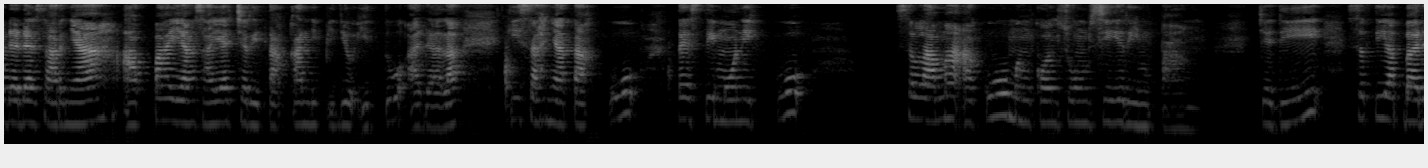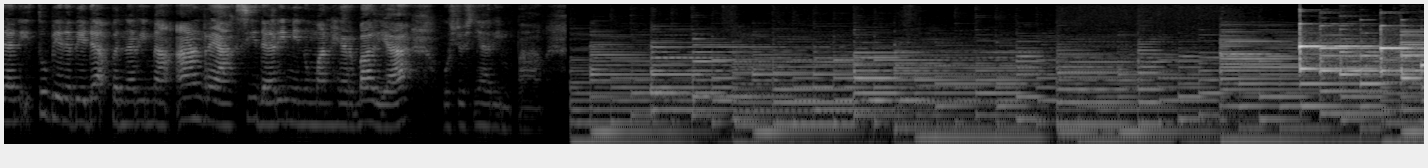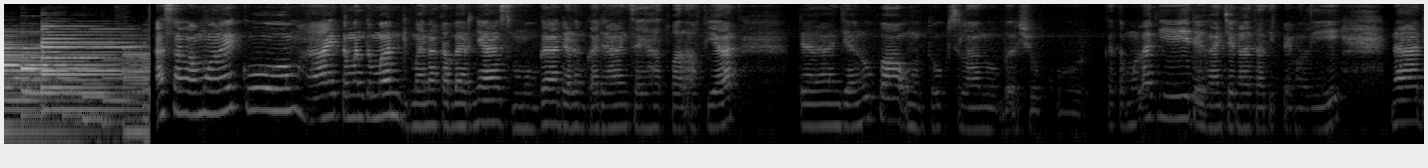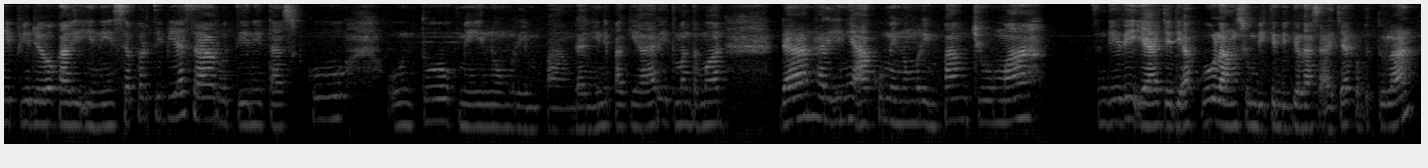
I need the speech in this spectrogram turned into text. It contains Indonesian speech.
pada dasarnya apa yang saya ceritakan di video itu adalah kisah nyataku, testimoniku selama aku mengkonsumsi rimpang. Jadi setiap badan itu beda-beda penerimaan reaksi dari minuman herbal ya, khususnya rimpang. Teman-teman Gimana kabarnya? Semoga dalam keadaan sehat walafiat. Dan jangan lupa untuk selalu bersyukur. Ketemu lagi dengan channel Tati Family. Nah di video kali ini Seperti biasa rutinitasku Untuk minum rimpang. Dan ini pagi hari teman-teman. Dan hari ini aku minum rimpang Cuma sendiri ya. Jadi aku langsung bikin di gelas aja. Kebetulan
